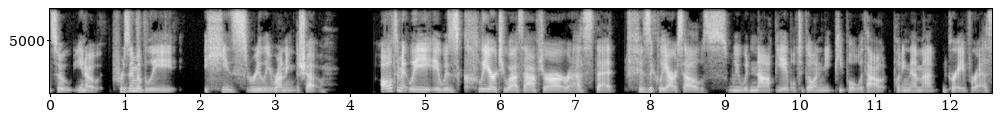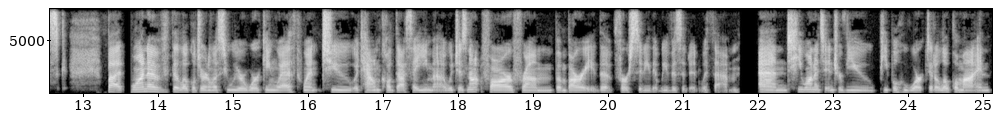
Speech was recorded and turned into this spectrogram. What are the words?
So, you know, presumably he's really running the show ultimately, it was clear to us after our arrest that physically ourselves, we would not be able to go and meet people without putting them at grave risk. But one of the local journalists who we were working with went to a town called Ndassima, which is not far from Bambari, the first city that we visited with them. And he wanted to interview people who worked at a local mine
